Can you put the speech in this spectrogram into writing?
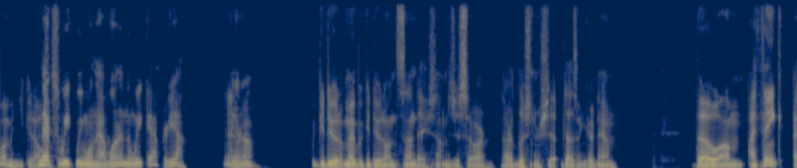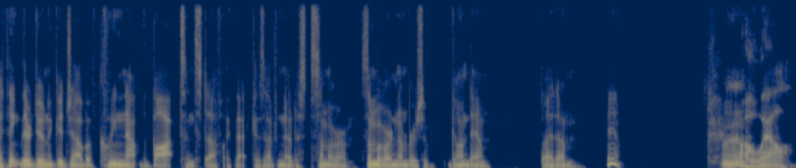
I mean, you could always, Next week we won't have one, and the week after, yeah. Yeah. You know, we could do it. Maybe we could do it on Sunday, or something, just so our our listenership doesn't go down. Though, um, I think I think they're doing a good job of cleaning out the bots and stuff like that because I've noticed some of our some of our numbers have gone down. But um, Well, Oh well.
